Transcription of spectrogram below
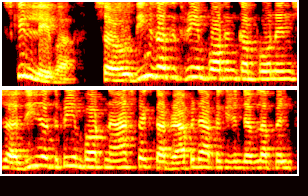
skill labor. So these are the three important components uh, these are the three important aspects that rapid application development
